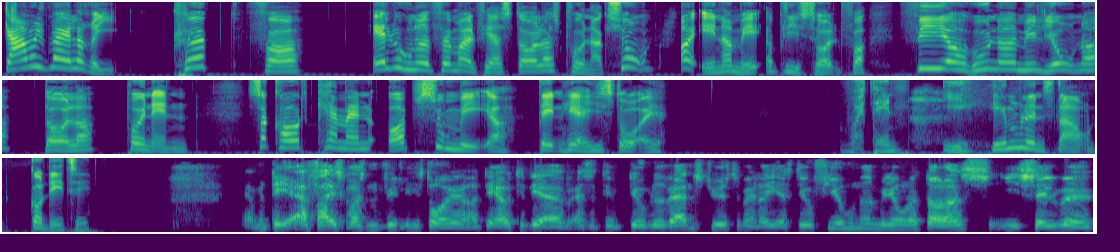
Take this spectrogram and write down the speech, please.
Gammelt maleri, købt for 1175 dollars på en auktion og ender med at blive solgt for 400 millioner dollar på en anden. Så kort kan man opsummere den her historie. Hvordan i himlens navn går det til? Jamen, det er faktisk også en vild historie, og det er jo det der, altså det, det er jo blevet verdens dyreste maleri, altså det er jo 400 millioner dollars i selve,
